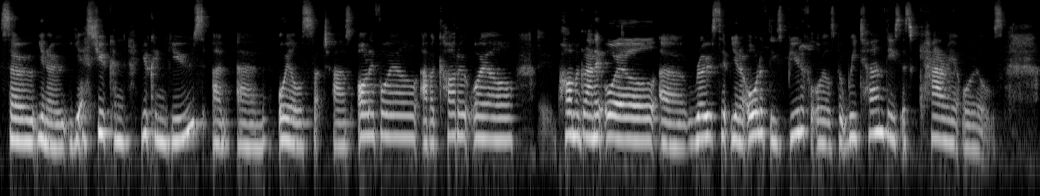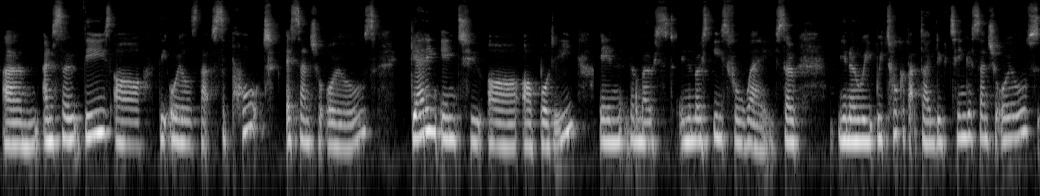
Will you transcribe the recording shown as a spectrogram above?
So you know, yes, you can you can use um, um, oils such as olive oil, avocado oil, pomegranate oil, uh, rosehip. You know, all of these beautiful oils, but we term these as carrier oils. Um, and so these are the oils that support essential oils getting into our, our body in the most in the most easeful way. So you know, we, we talk about diluting essential oils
